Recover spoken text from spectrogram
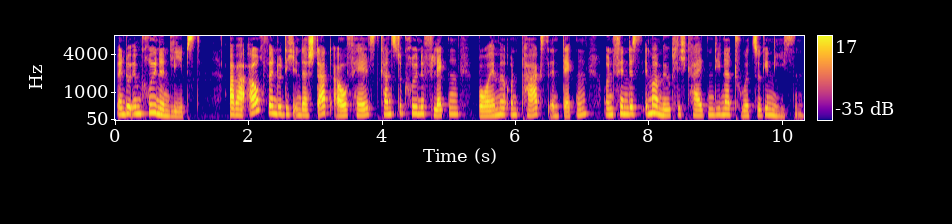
wenn du im Grünen lebst, aber auch wenn du dich in der Stadt aufhältst, kannst du grüne Flecken, Bäume und Parks entdecken und findest immer Möglichkeiten, die Natur zu genießen.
